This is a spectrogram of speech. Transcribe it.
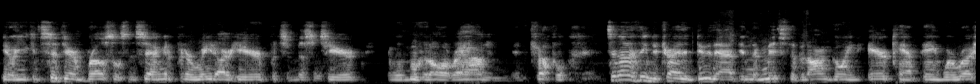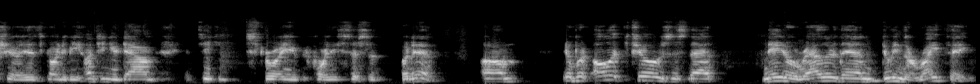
you know, you can sit there in Brussels and say, I'm going to put a radar here, put some missiles here, and we'll move it all around and, and shuffle. It's another thing to try to do that in the midst of an ongoing air campaign where Russia is going to be hunting you down and seeking to destroy you before these systems put in. Um, you know, but all it shows is that NATO, rather than doing the right thing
